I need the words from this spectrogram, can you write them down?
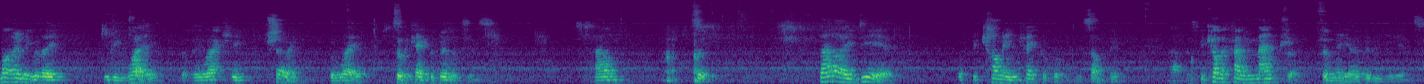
Not only were they giving way, but they were actually showing the way to the capabilities. Um, so that idea of becoming capable in something uh, has become a kind of mantra for me over the years.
